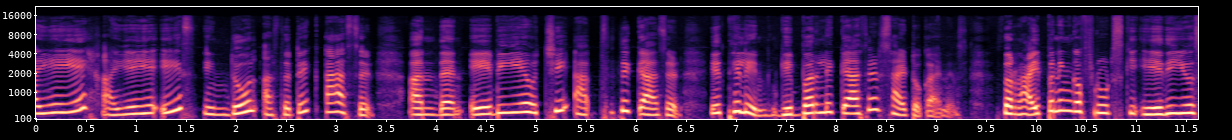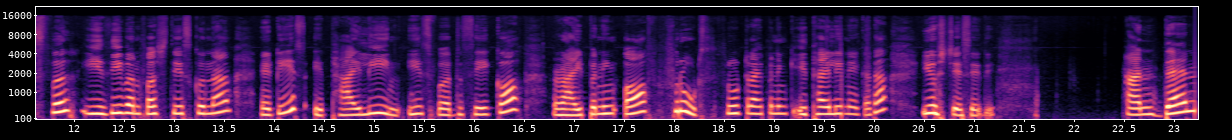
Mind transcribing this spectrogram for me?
IAA IAA is indole acetic acid and then ABA వచ్చి abscisic acid ethylene gibberellic acid cytokinins so ripening of ఫ్రూట్స్కి ఏది యూస్ఫుల్ ఈజీ వన్ ఫస్ట్ తీసుకుందాం. It is ethylene is for the sake of ripening of fruits fruit రైపనింగ్కి ఇథైలీనే కదా? యూస్ చేసేది. అండ్ దెన్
